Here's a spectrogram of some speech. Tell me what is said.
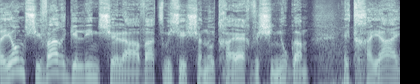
היום שבעה הרגלים של אהבה עצמית שישנו את חייך ושינו גם את חיי.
